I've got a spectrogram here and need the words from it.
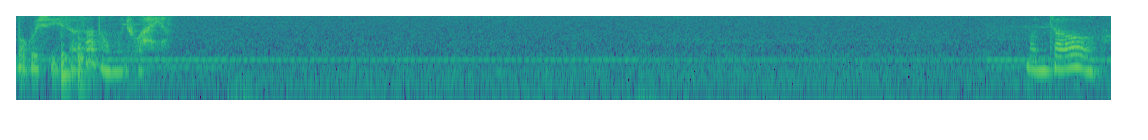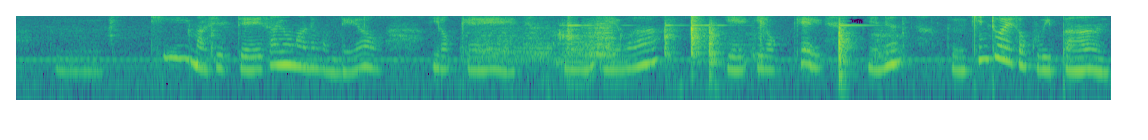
먹을 수 있어서 너무 좋아요. 먼저 그 티 마실 때 사용하는 건데요. 이렇게 어, 얘와 얘 이렇게 얘는 그 킨토에서 구입한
